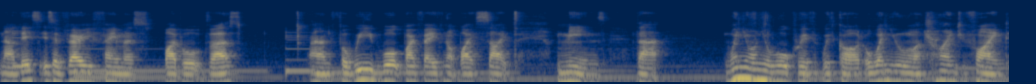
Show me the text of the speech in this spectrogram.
Now, this is a very famous Bible verse, and for we walk by faith, not by sight, means that when you're on your walk with, with God, or when you are trying to find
